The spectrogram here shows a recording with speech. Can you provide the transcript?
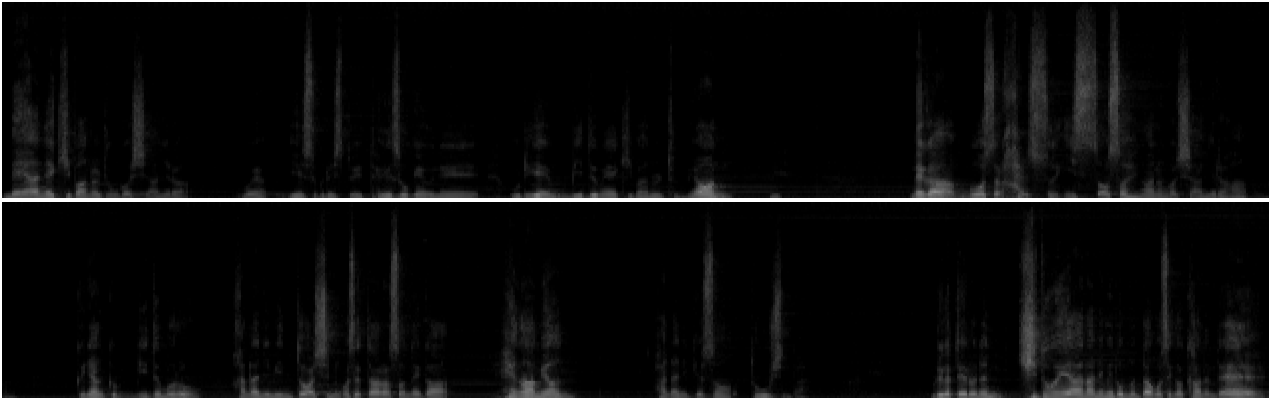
내 안에 기반을 둔 것이 아니라 뭐예요? 예수 그리스도의 대속의 은혜에 우리의 믿음의 기반을 두면 내가 무엇을 할 수 있어서 행하는 것이 아니라 그냥 그 믿음으로 하나님 인도하시는 것에 따라서 내가 행하면 하나님께서 도우신다. 우리가 때로는 기도해야 하나님이 돕는다고 생각하는데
